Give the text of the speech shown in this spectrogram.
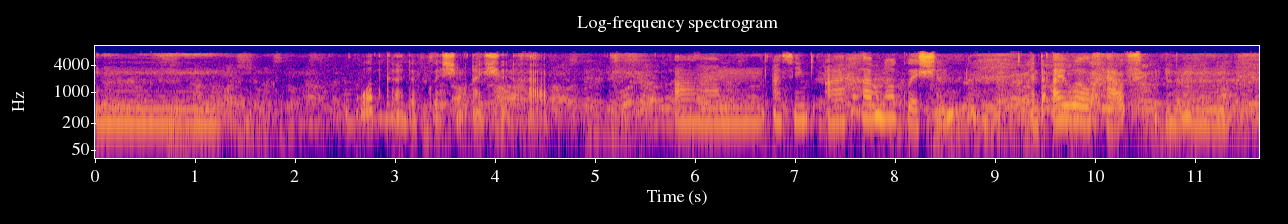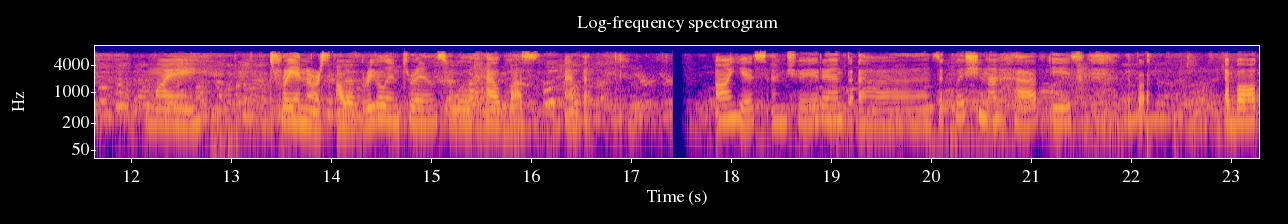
um, what kind of question I should have? Um, I think I have no question and I will have um, my trainers our brilliant trainers will help us. And ah yes I'm sure and uh, the question I have is about about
